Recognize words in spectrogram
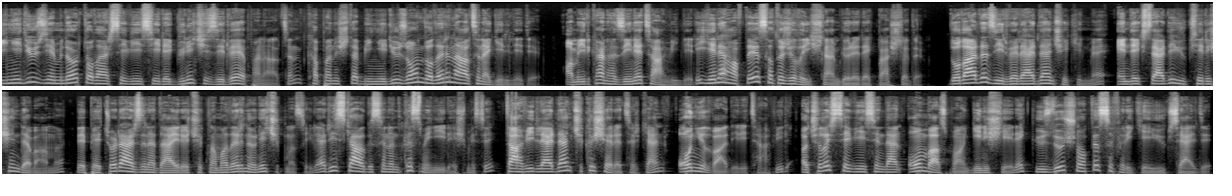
1724 dolar seviyesiyle gün içi zirve yapan altın, kapanışta 1710 doların altına geriledi. Amerikan hazine tahvilleri yeni haftaya satıcılı işlem görerek başladı. Dolarda zirvelerden çekilme, endekslerde yükselişin devamı ve petrol arzına dair açıklamaların öne çıkmasıyla risk algısının kısmen iyileşmesi, tahvillerden çıkış yaratırken 10 yıl vadeli tahvil açılış seviyesinden 10 bas puan genişleyerek %3.02'ye yükseldi.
